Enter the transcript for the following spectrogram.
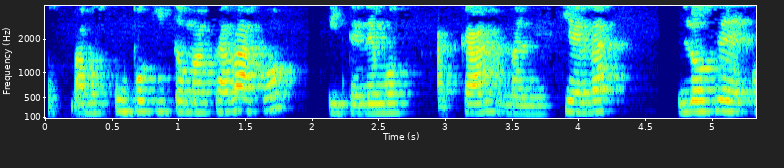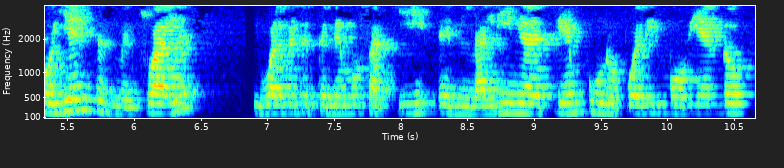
Pues vamos un poquito más abajo y tenemos acá, mano izquierda, los eh, oyentes mensuales. Igualmente tenemos aquí en la línea de tiempo, uno puede ir moviendo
